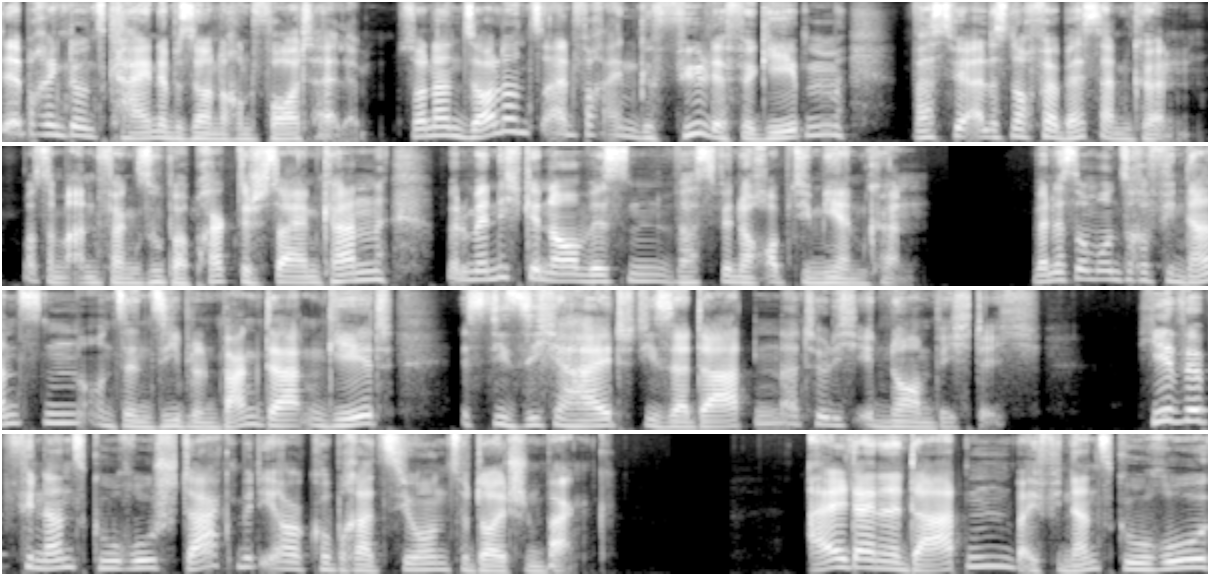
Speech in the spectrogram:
Der bringt uns keine besonderen Vorteile, sondern soll uns einfach ein Gefühl dafür geben, was wir alles noch verbessern können, was am Anfang super praktisch sein kann, wenn wir nicht genau wissen, was wir noch optimieren können. Wenn es um unsere Finanzen und sensiblen Bankdaten geht, ist die Sicherheit dieser Daten natürlich enorm wichtig. Hier wirbt Finanzguru stark mit ihrer Kooperation zur Deutschen Bank. All deine Daten bei Finanzguru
